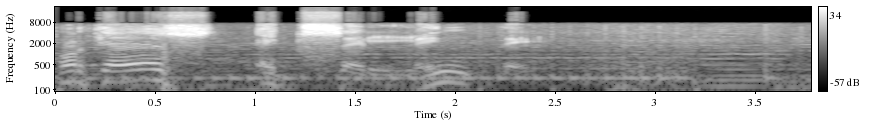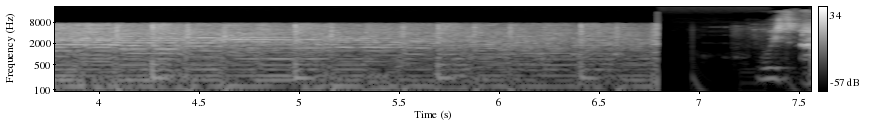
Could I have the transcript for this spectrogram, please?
porque es excelente. Whisky.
